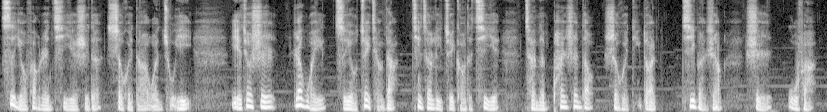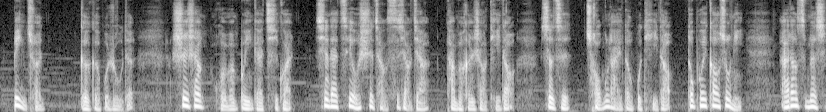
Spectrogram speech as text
自由放任企业式的社会达尔文主义，也就是认为只有最强大、竞争力最高的企业才能攀升到社会顶端，基本上是无法并存、格格不入的。事实上，我们不应该奇怪，现在自由市场思想家他们很少提到，甚至从来都不提到，都不会告诉你，Adam Smith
